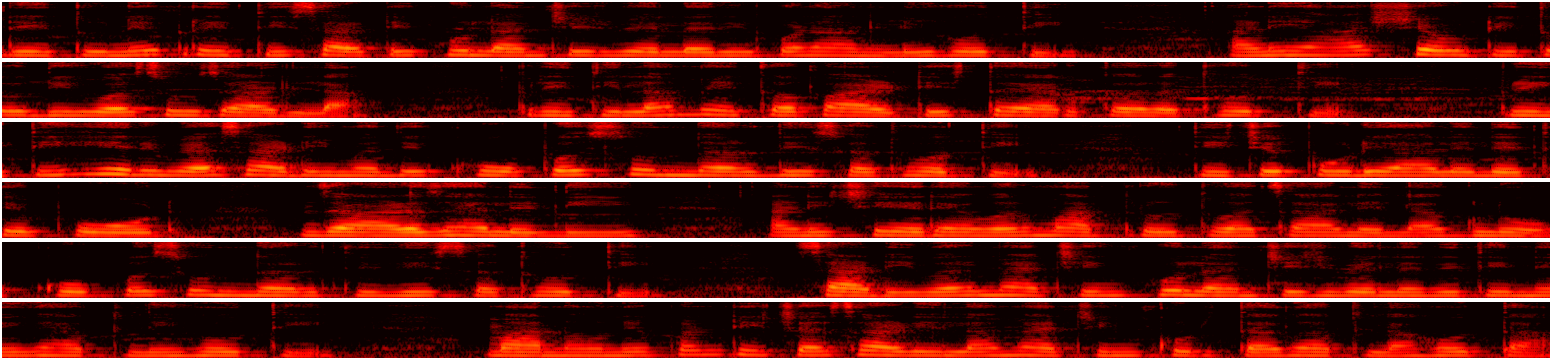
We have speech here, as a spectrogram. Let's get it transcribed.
रितूने प्रीतीसाठी फुलांची ज्वेलरी पण आणली होती आणि आज शेवटी तो दिवस उजाडला. प्रीतीला मेकअप आर्टिस्ट तयार करत होती. प्रीती हिरव्या साडीमध्ये खूपच सुंदर दिसत होती. तिचे पुढे आलेले ते पोट जाड झालेली आणि चेहऱ्यावर मातृत्वाचा आलेला ग्लो खूपच सुंदर ती दिसत होती. साडीवर मॅचिंग फुलांची ज्वेलरी तिने घातली होती. मानवने पण तिच्या साडीला मॅचिंग कुर्ता घातला होता.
